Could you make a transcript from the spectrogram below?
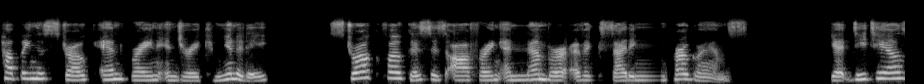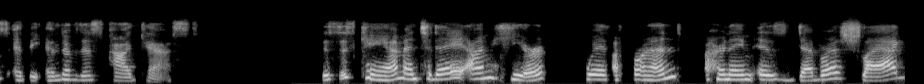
helping the stroke and brain injury community, Stroke Focus is offering a number of exciting programs. Get details at the end of this podcast. This is Cam, and today I'm here with a friend. Her name is Deborah Schlag.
